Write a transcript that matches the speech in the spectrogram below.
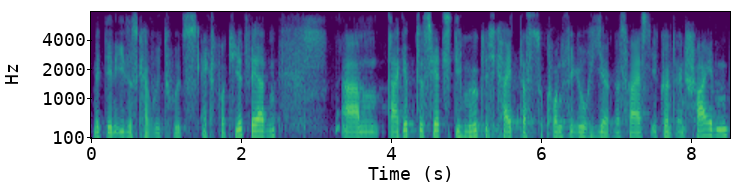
mit den eDiscovery Tools exportiert werden. Ähm, da gibt es jetzt die Möglichkeit, das zu konfigurieren. Das heißt, ihr könnt entscheiden,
